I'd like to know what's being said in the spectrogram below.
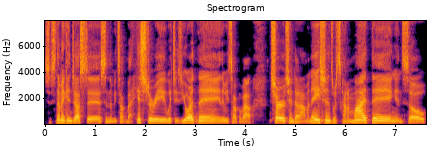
systemic injustice and then we talk about history, which is your thing. Then we talk about church and denominations, which is kind of my thing. And so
